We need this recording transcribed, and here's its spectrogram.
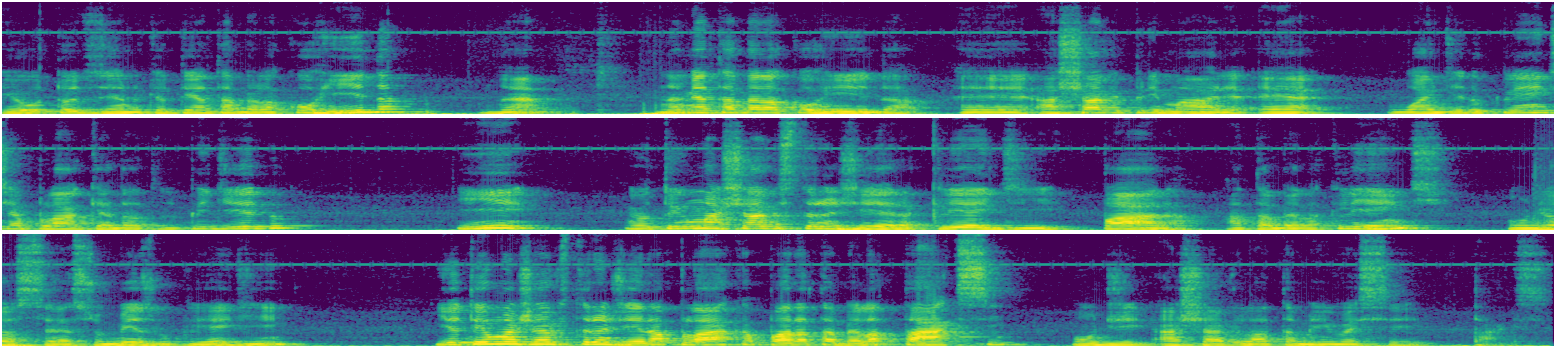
eu estou dizendo que eu tenho a tabela corrida, né? Na minha tabela corrida, é, a chave primária é o ID do cliente, a placa e a data do pedido. E eu tenho uma chave estrangeira, CliID, para a tabela cliente, onde eu acesso o mesmo CliID. E eu tenho uma chave estrangeira, placa, para a tabela táxi, onde a chave lá também vai ser táxi.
